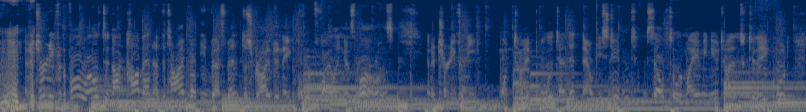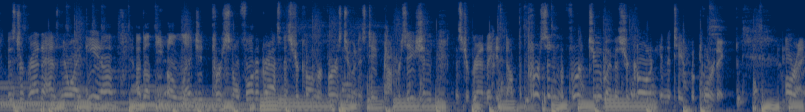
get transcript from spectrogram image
An attorney for the Falwells did not comment at the time about the investment, described in a court filing as loans. An attorney for the one-time pool attendant, now a student, himself told the Miami New Times today, quote, Mr. Granda has no idea about the alleged personal photographs Mr. Cohen refers to in his tape conversation. Mr. Granda is not the person referred to by Mr. Cohen in the tape recording. All right,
